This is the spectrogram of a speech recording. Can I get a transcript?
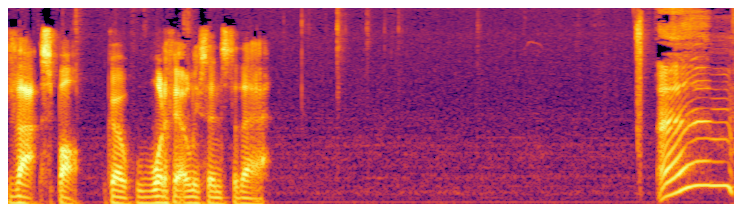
that spot? Go, what if it only sends to there? Um.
